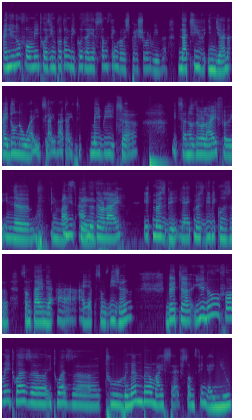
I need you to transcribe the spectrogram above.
And you know, for me, it was important because I have something very special with native Indian. I don't know why it's like that. I think maybe it's uh, it's another life uh, in, uh, in another life it must be yeah it must be because uh, sometimes I, I, have some vision but uh, you know for me it was uh, it was uh, to remember myself something i knew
